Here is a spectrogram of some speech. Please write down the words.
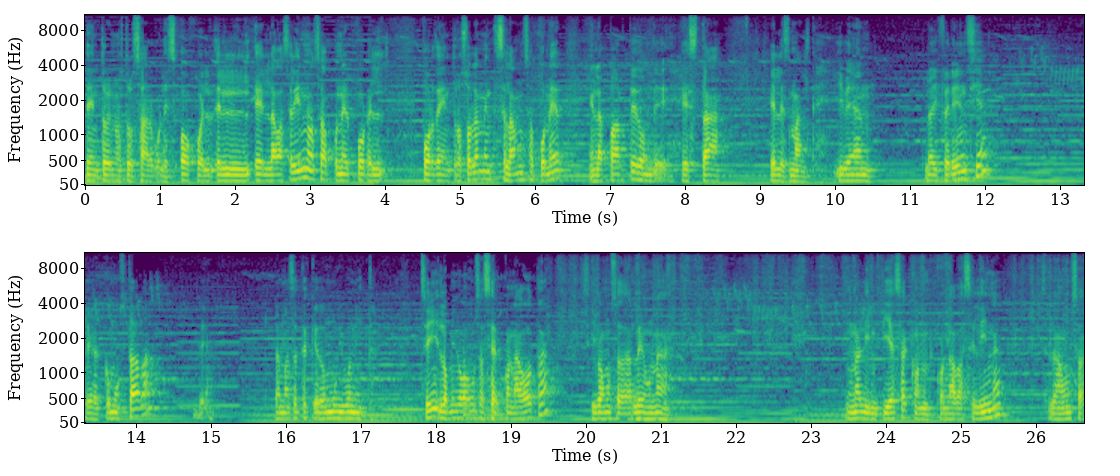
dentro de nuestros árboles. Ojo, la vaselina no se va a poner por, el, por dentro, solamente se la vamos a poner en la parte donde está el esmalte. Y vean la diferencia Vean cómo estaba. Vean. La maceta quedó muy bonita. ¿Sí? Lo mismo vamos a hacer con la otra. Sí, vamos a darle una, una limpieza con, la vaselina. Se la vamos a,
